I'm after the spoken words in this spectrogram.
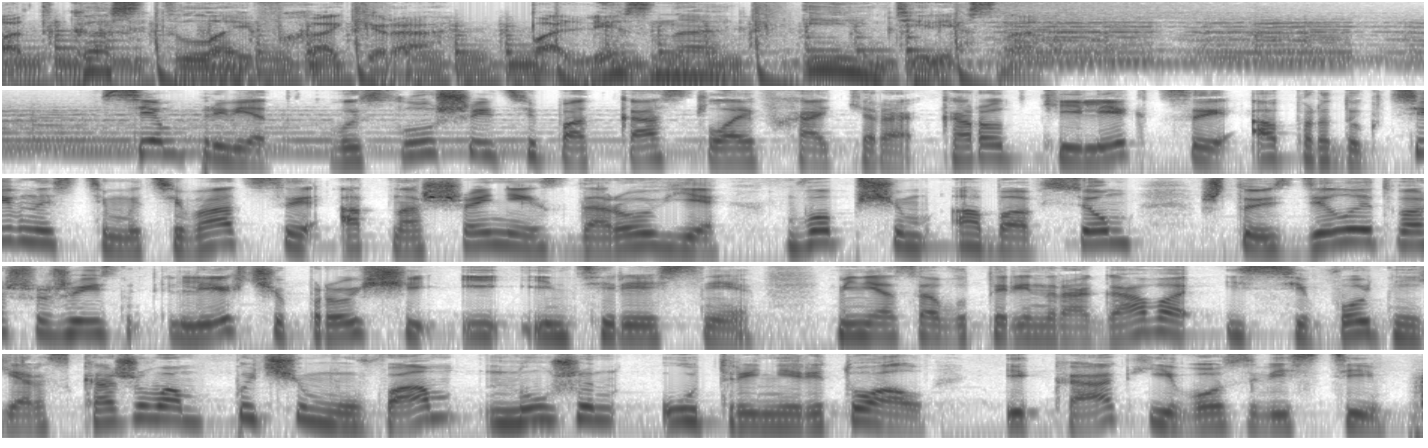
Подкаст лайфхакера. Полезно и интересно. Всем привет! Вы слушаете подкаст лайфхакера. Короткие лекции о продуктивности, мотивации, отношениях, здоровье. В общем, обо всем, что сделает вашу жизнь легче, проще и интереснее. Меня зовут Ирина Рогава, и сегодня я расскажу вам, почему вам нужен утренний ритуал и как его завести.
